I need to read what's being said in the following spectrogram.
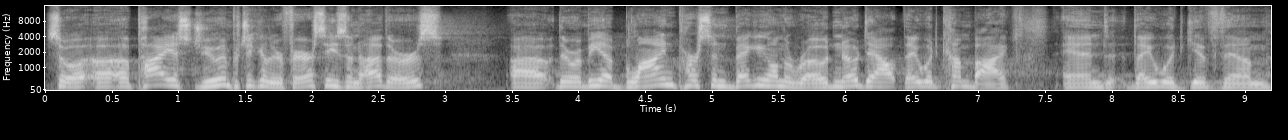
So, a, a pious Jew, in particular Pharisees and others, uh, there would be a blind person begging on the road. No doubt they would come by and they would give them,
